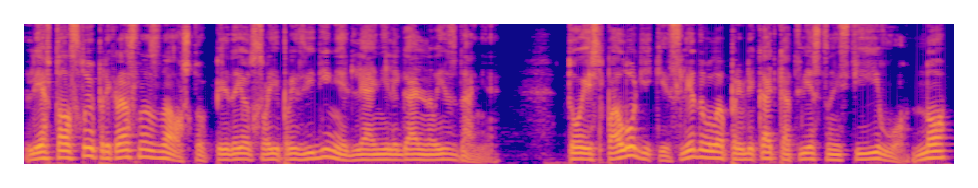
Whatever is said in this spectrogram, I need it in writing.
Лев Толстой прекрасно знал, что передает свои произведения для нелегального издания. То есть, по логике, следовало привлекать к ответственности его, но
